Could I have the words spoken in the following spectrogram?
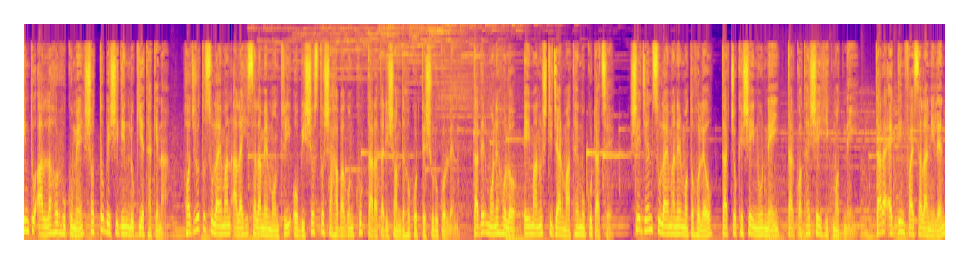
কিন্তু আল্লাহর হুকুমে সত্য বেশি দিন লুকিয়ে থাকে না। হজরত সুলাইমান আলাহিসাল্লামের মন্ত্রী ও বিশ্বস্ত শাহাবাগুন খুব তাড়াতাড়ি সন্দেহ করতে শুরু করলেন। তাদের মনে হল, এই মানুষটি যার মাথায় মুকুট আছে। সে যেন সুলাইমানের মতো হলেও, তার চোখে সেই নূর নেই, তার কথায় সেই হিকমত নেই। তারা একদিন ফয়সালা নিলেন,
